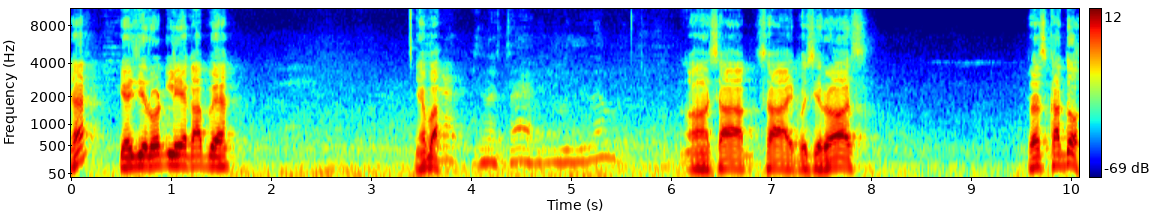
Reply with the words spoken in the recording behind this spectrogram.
હે? કેજી રોટલી એક આપે? હે બા? હા, શાક, છાય, પછી રસ. રસ ખાધો?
